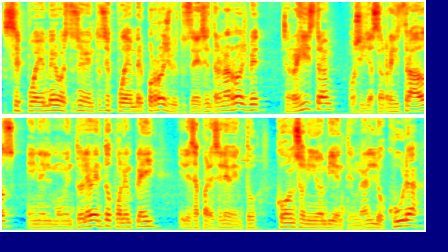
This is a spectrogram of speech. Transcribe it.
se pueden ver, o estos eventos se pueden ver por Rochebet. Ustedes entran a Rochebet, se registran, o si ya están registrados, en el momento del evento ponen play y les aparece el evento con sonido ambiente. Una locura,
